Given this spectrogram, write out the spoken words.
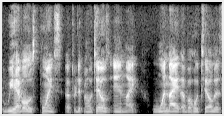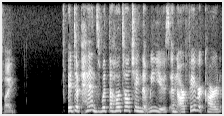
we have all those points uh, for different hotels, and like one night of a hotel is like It depends with the hotel chain that we use and our favorite card.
